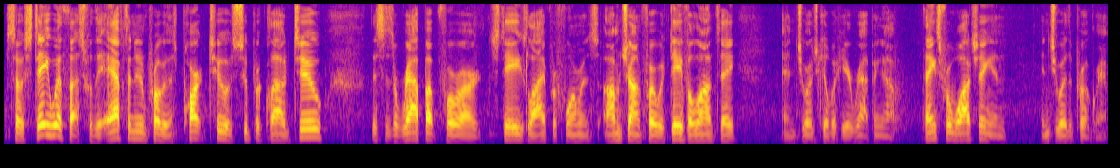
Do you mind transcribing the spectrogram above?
so stay with us for the afternoon program. It's part two of SuperCloud 2. This is a wrap up for our stage live performance. I'm John Furrier with Dave Vellante and George Gilbert here wrapping up. Thanks for watching and enjoy the program.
